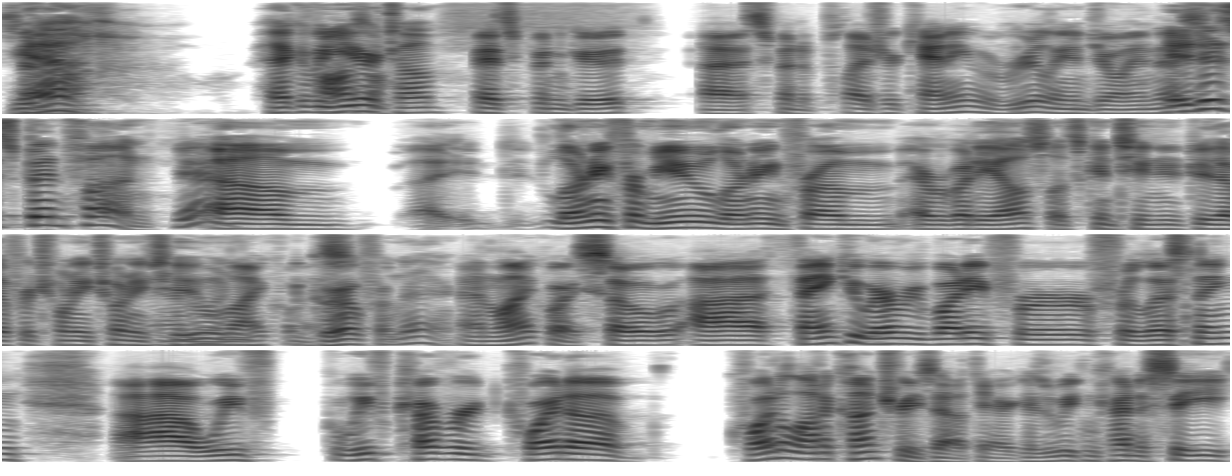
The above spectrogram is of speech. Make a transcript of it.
yeah, heck of a year, Tom. It's been good. Uh, it's been a pleasure, Kenny. We're really enjoying this. It has been fun. Yeah. Um, learning from you, learning from everybody else. Let's continue to do that for 2022 and, likewise. grow from there. And likewise. So uh, thank you everybody for for listening. Uh, we've we've covered quite a quite a lot of countries out there because we can kind of see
